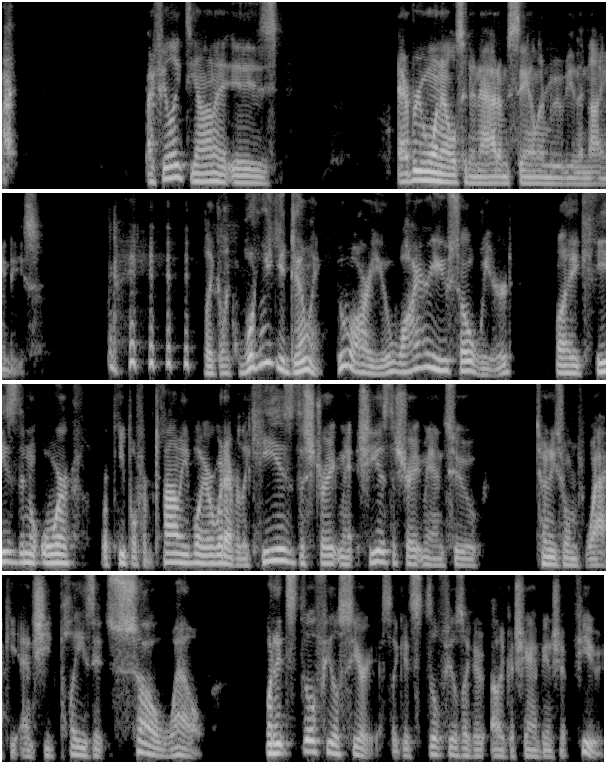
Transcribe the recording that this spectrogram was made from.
I feel like Deonna is everyone else in an Adam Sandler movie in the 90s. like like what are you doing? Who are you? Why are you so weird? Like he's the or or people from Tommy Boy or whatever. Like he is the straight man. She is the straight man to Toni Storm's wacky, and she plays it so well. But it still feels serious. Like it still feels like a like a championship feud.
